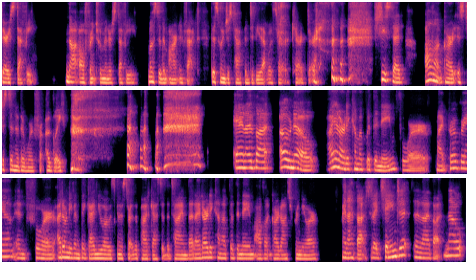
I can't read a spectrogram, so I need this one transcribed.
very stuffy. Not all French women are stuffy. Most of them aren't. In fact, this one just happened to be that was her character. she said, avant garde is just another word for ugly. and I thought, oh no, I had already come up with the name for my program and for, I don't even think I knew I was going to start the podcast at the time, but I'd already come up with the name Avant Garde Entrepreneur. And I thought, should I change it? And I thought, no,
